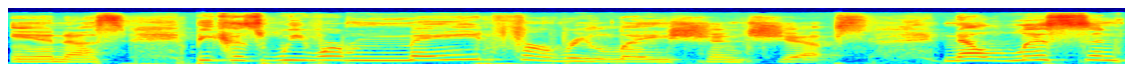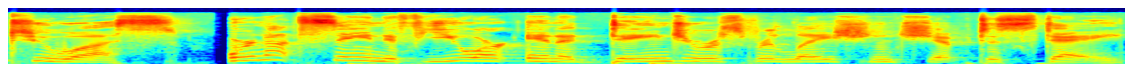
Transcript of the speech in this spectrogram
in us because we were made for relationships. Now listen to us. We're not saying if you are in a dangerous relationship to stay.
